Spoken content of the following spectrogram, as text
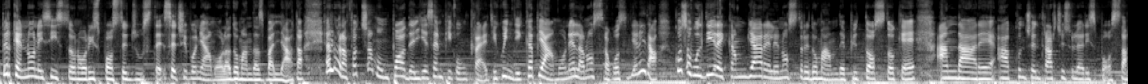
perché non esistono risposte giuste se ci poniamo la domanda sbagliata. E allora facciamo un po' degli esempi concreti, quindi capiamo nella nostra quotidianità cosa vuol dire cambiare le nostre domande piuttosto che andare a concentrarci sulla risposta.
